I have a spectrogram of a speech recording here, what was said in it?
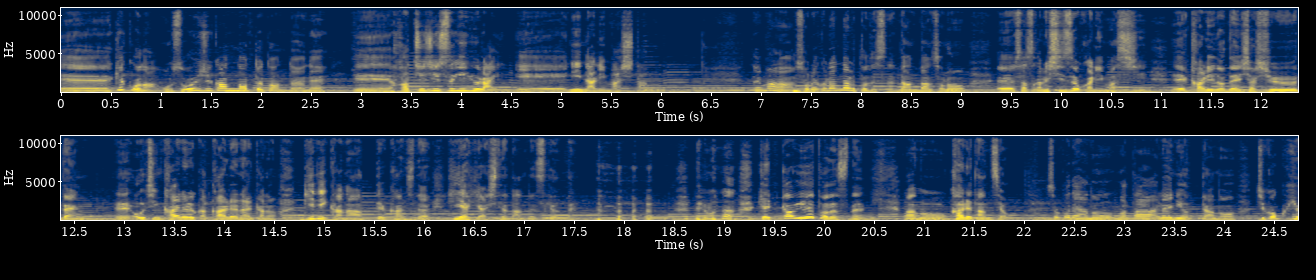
えー、結構な遅い時間になってたんだよね、えー、8時過ぎぐらい、えー、になりました。でまあそれくらいになるとですねだんだんそのさすがに静岡にいますし、えー、帰りの電車終電、えー、お家に帰れるか帰れないかのギリかなっていう感じでヒヤヒヤしてたんですけどね。でまあ結果を言うとですねあの帰れたんですよ。そこであのまた例によってあの時刻表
